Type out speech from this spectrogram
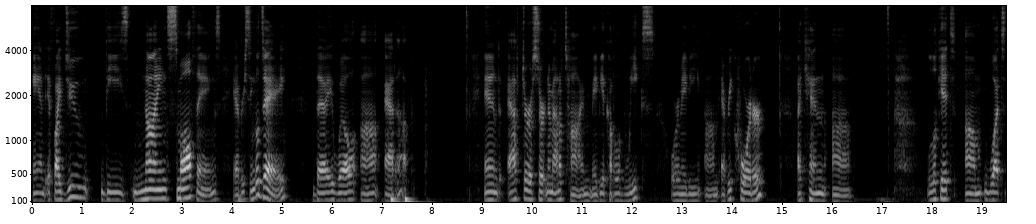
And if I do these nine small things every single day, they will uh, add up. And after a certain amount of time, maybe a couple of weeks or maybe um, every quarter, I can uh, look at um, what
